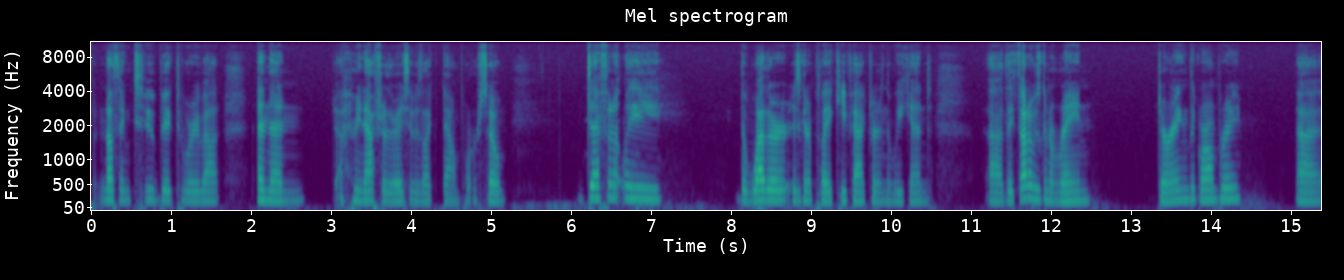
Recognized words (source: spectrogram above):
but nothing too big to worry about. And then, I mean, after the race, it was like downpour. So definitely, the weather is going to play a key factor in the weekend. Uh, they thought it was going to rain during the Grand Prix, uh,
